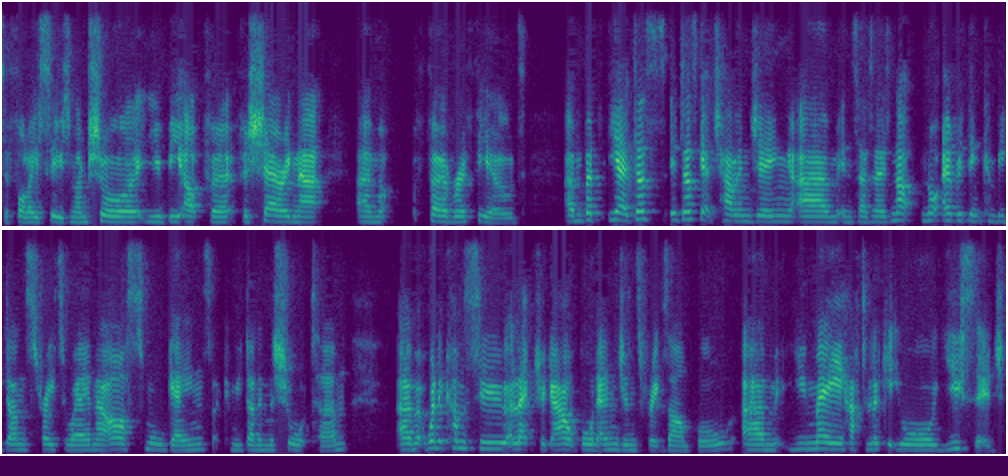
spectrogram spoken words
to follow suit. And I'm sure you'd be up for, for sharing that um, further afield. Um, but yeah, it does it does get challenging um, in certain areas. Not not everything can be done straight away, and there are small gains that can be done in the short term. Um, when it comes to electric outboard engines, for example, um, you may have to look at your usage.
